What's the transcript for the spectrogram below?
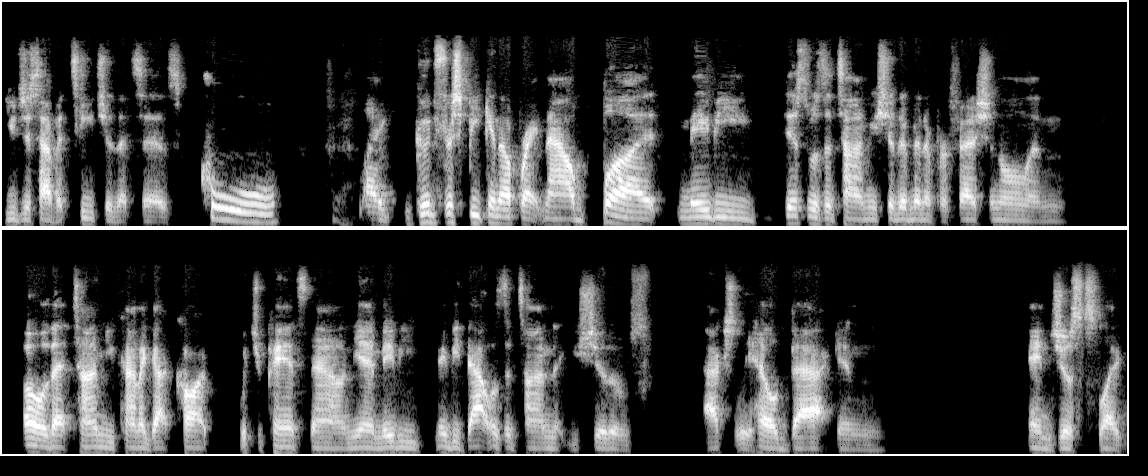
You just have a teacher that says, Cool, like good for speaking up right now, but maybe this was a time you should have been a professional and oh, that time you kind of got caught with your pants down. Yeah, maybe maybe that was the time that you should have actually held back and and just like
